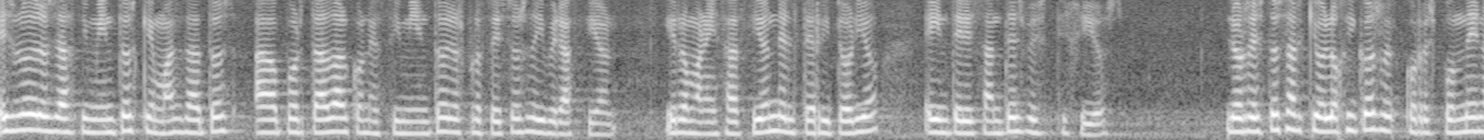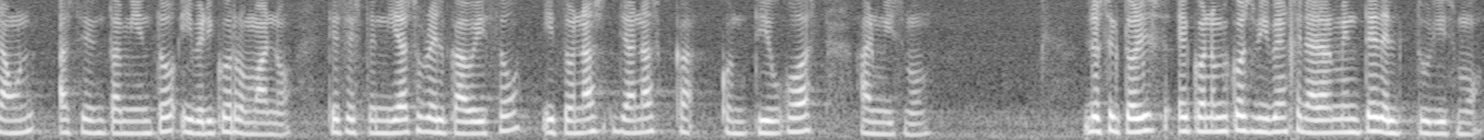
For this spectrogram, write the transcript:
Es uno de los yacimientos que más datos ha aportado al conocimiento de los procesos de iberación y romanización del territorio e interesantes vestigios. Los restos arqueológicos corresponden a un asentamiento ibérico-romano que se extendía sobre el Cabezo y zonas llanas contiguas al mismo. Los sectores económicos viven generalmente del turismo,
